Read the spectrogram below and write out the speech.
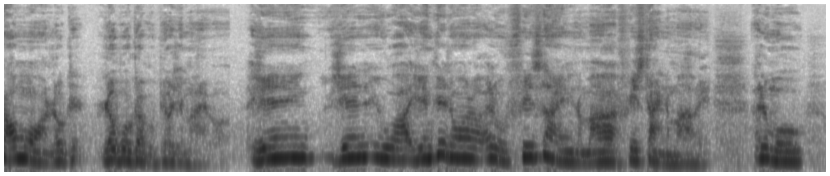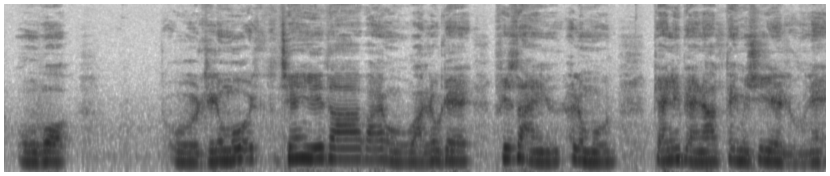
ကောင်းမွန်အောင်လုပ်တဲ့လုပ်ဖို့အတွက်ကိုပြောချင်ပါတယ်ပေါ့အရင်ရင်ဟိုဟာအရင်ခေတ်တုန်းကတော့အဲ့လို freestyle နမားက freestyle နမားပဲအဲ့လိုမျိုးဟိုပေါ့ဟိုဒီလိုမျိုးချင်းရေးသားပိုင်းဟိုဟာလုပ်တဲ့ freestyle အဲ့လိုမျိုးပြန်လေးပြန်လာတိတ်မရှိတဲ့လူနဲ့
